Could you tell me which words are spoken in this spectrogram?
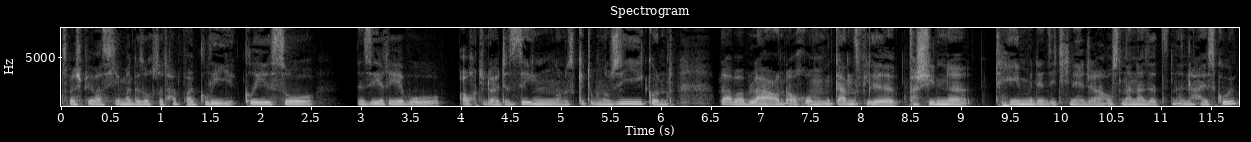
zum Beispiel, was ich immer gesuchtet habe, war Glee. Glee ist so eine Serie, wo auch die Leute singen und es geht um Musik und bla bla bla und auch um ganz viele verschiedene Themen, mit denen sich Teenager auseinandersetzen in der Highschool.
